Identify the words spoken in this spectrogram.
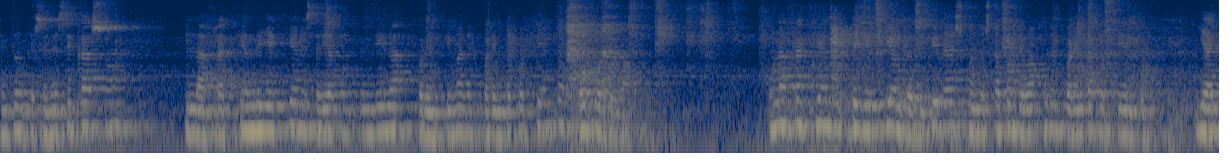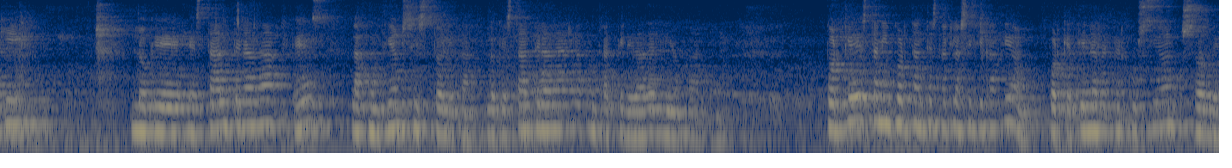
Entonces, en ese caso, la fracción de eyección estaría comprendida por encima del 40% o por debajo. Una fracción de eyección reducida es cuando está por debajo del 40%. Y aquí lo que está alterada es la función sistólica, lo que está alterada es la contractilidad del miocardio. ¿Por qué es tan importante esta clasificación? Porque tiene repercusión sobre,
